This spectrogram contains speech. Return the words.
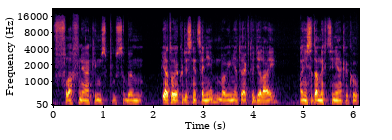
Fluff nějakým způsobem, já to jako děsně cením, baví mě to, jak to dělají. Ani se tam nechci nějak jako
